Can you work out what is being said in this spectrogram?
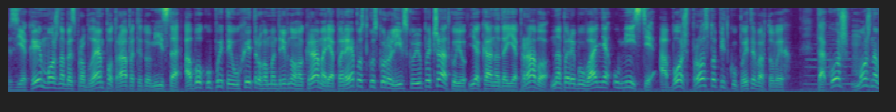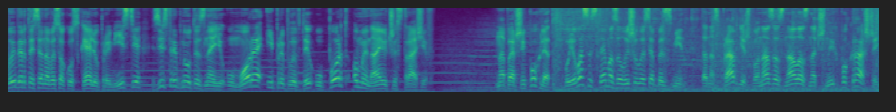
з яким можна без проблем потрапити до міста, або купити у хитрого мандрівного крамаря перепустку з королівською печаткою, яка надає право на перебування у місті, або ж просто підкупити вартових. Також можна видертися на високу скелю при місті, зістрибнути з неї у море і припливти у порт, оминаючи стражів. На перший погляд, бойова система залишилася без змін, та насправді ж вона зазнала значних покращень.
